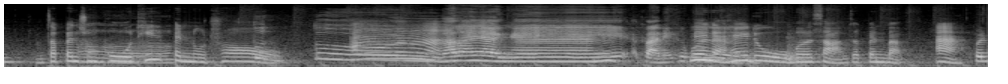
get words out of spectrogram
3 จะเป็นชมพูอ๋อ ที่เป็นนูทรัลตื่ อ่าอะไรอย่างงี้ แต่อันนี่คือเนี่ยเนี่ยบอร์ให้ดูเบอร์3จะเป็นแบบอะ เป็น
